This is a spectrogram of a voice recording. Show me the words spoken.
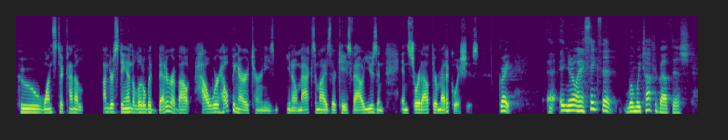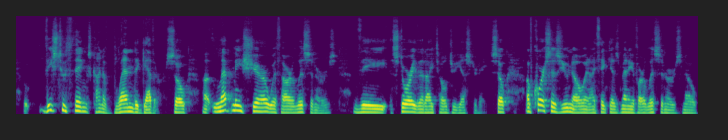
who wants to kind of understand a little bit better about how we're helping our attorneys, you know, maximize their case values and and sort out their medical issues. Great. Uh, and you know, I think that when we talked about this, these two things kind of blend together. So uh, let me share with our listeners the story that I told you yesterday. So, of course, as you know, and I think as many of our listeners know,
